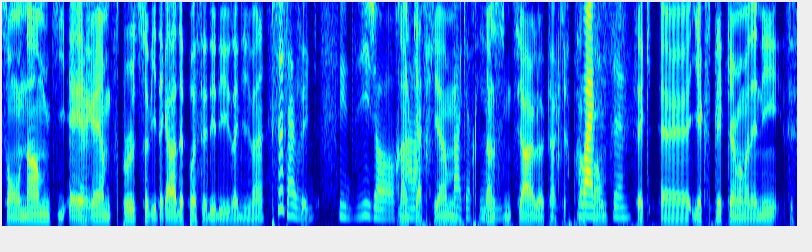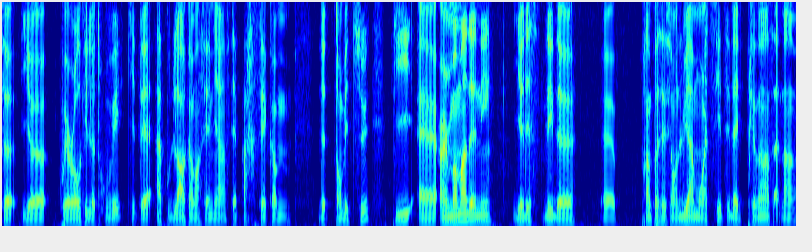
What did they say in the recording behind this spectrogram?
son âme qui errait un petit peu, tout ça, puis il était capable de posséder des êtres vivants. Puis ça, ça Fait se- c'est dit genre. Dans le quatrième, Dans le quatrième. dans le cimetière, là, quand il reprend Ouais, forme. c'est ça. Fait que, euh, il explique qu'à un moment donné, c'est ça, il y a Quirrell qui l'a trouvé, qui était à Poudlard comme enseignant. C'était parfait comme de tomber dessus. Puis, euh, à un moment donné, il a décidé de euh, prendre possession de lui à moitié, tu sais, d'être présent dans, sa- dans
